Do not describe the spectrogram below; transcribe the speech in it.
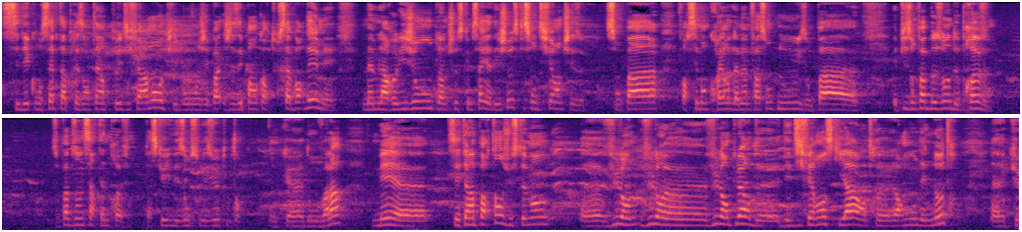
c'est des concepts à présenter un peu différemment. Et puis bon, j'ai pas, je les ai pas encore tous abordés, mais même la religion, plein de choses comme ça, il y a des choses qui sont différentes chez eux. Ils sont pas forcément croyants de la même façon que nous. Ils ont pas, et puis ils ont pas besoin de preuves. Ils ont pas besoin de certaines preuves parce qu'ils les ont sous les yeux tout le temps. Donc, euh, donc voilà. Mais euh, c'était important justement, euh, vu l'am- vu l'am- vu l'ampleur de- des différences qu'il y a entre leur monde et le nôtre, que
